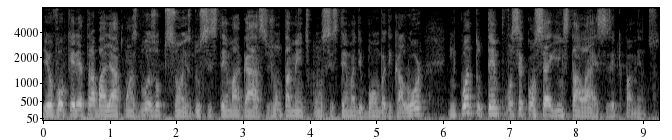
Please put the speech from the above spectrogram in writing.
eu vou querer trabalhar com as duas opções do sistema a gás, juntamente com o sistema de bomba de calor, em quanto tempo você consegue instalar esses equipamentos?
